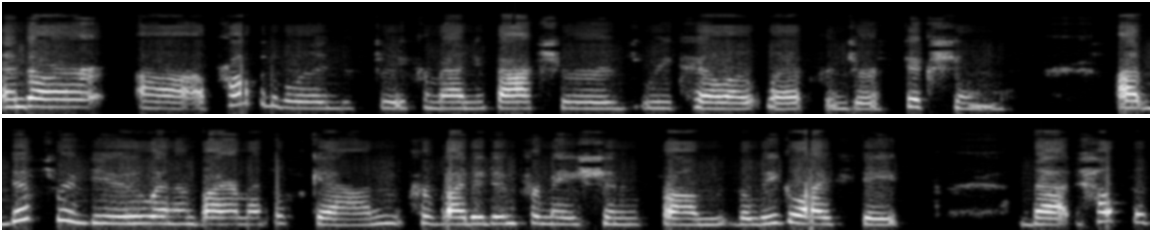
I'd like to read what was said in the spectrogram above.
and are uh, a profitable industry for manufacturers, retail outlets, and jurisdictions. Uh, this review and environmental scan provided information from the legalized states that helped us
